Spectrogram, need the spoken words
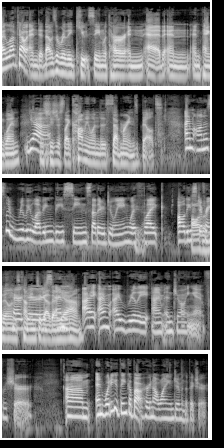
I loved how it ended. That was a really cute scene with her and Ed and and Penguin. Yeah. and she's just like, "Call me when the submarine's built." I'm honestly really loving these scenes that they're doing with like all these All the different coming characters together, and yeah. I I'm I really I'm enjoying it for sure. Um and what do you think about her not wanting Jim in the picture?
